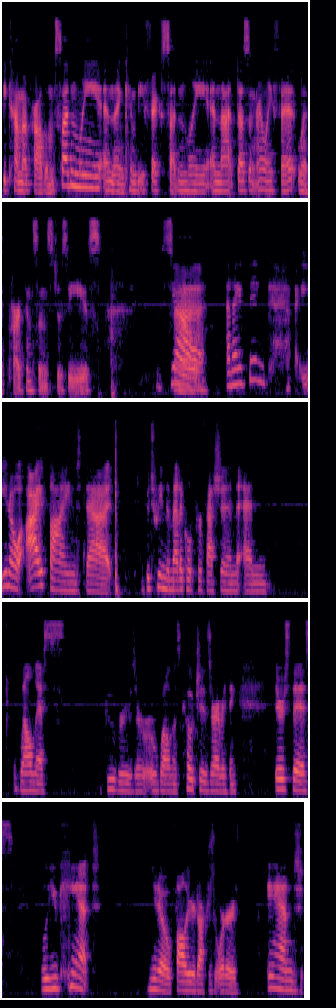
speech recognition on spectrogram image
become a problem suddenly and then can be fixed suddenly. And that doesn't really fit with Parkinson's disease. So, yeah. And I think, you know, I find that between the medical profession and wellness gurus or, or wellness coaches or everything, there's this, well, you can't, you know, follow your doctor's orders and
